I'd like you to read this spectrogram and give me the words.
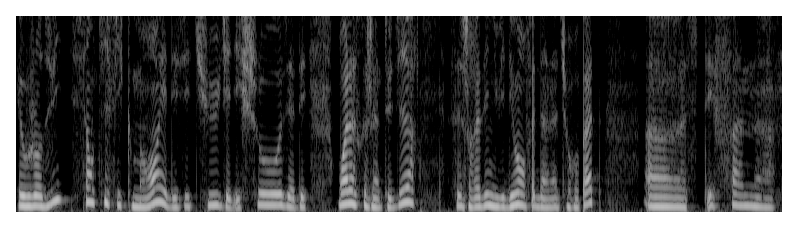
Et aujourd'hui, scientifiquement, il y a des études, il y a des choses, il y a des... Moi, là, ce que je viens de te dire, c'est je regardais une vidéo, en fait, d'un naturopathe, euh, Stéphane, euh,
